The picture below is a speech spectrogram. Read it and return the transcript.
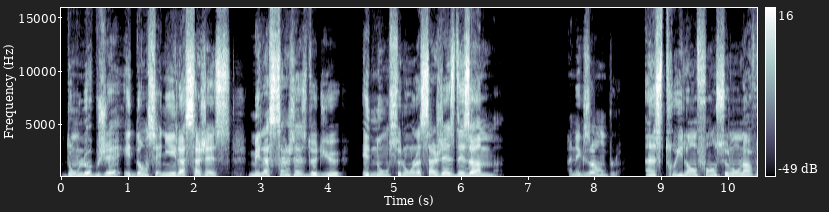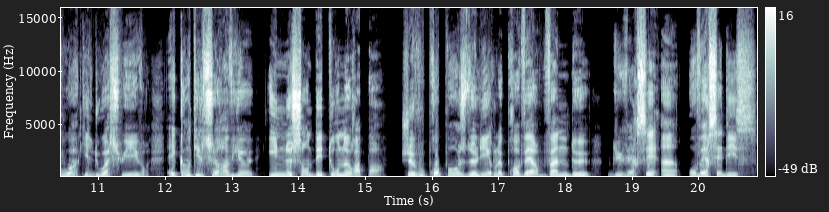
dont l'objet est d'enseigner la sagesse, mais la sagesse de Dieu et non selon la sagesse des hommes. Un exemple. Instruis l'enfant selon la voie qu'il doit suivre, et quand il sera vieux, il ne s'en détournera pas. Je vous propose de lire le proverbe 22 du verset 1 au verset 10.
